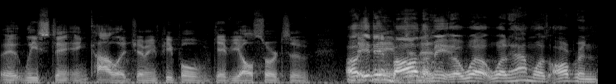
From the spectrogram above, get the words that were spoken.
at least in, in college? I mean, people gave you all sorts of. Oh, it didn't bother me. Uh, well, what happened was Auburn.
